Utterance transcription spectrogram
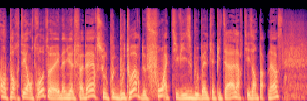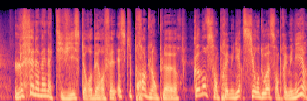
Emporté, entre autres, Emmanuel Faber sous le coup de boutoir de fonds activistes, Bluebell Capital, Artisan Partners. Le phénomène activiste, Robert Offel, est-ce qu'il prend de l'ampleur? Comment s'en prémunir? Si on doit s'en prémunir,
